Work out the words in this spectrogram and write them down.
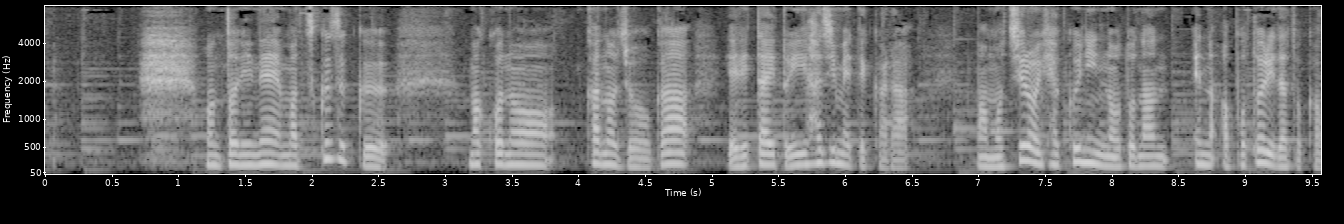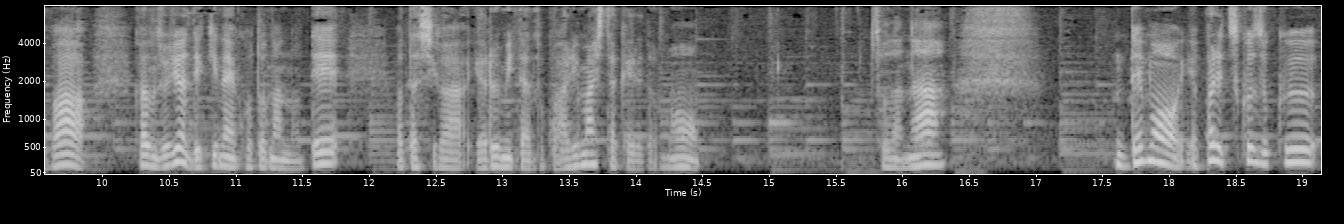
本当にね、まあ、つくづく、まあ、この彼女がやりたいと言い始めてからまあ、もちろん100人の大人へのアポ取りだとかは彼女にはできないことなので私がやるみたいなとこありましたけれどもそうだなでもやっぱりつくづく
